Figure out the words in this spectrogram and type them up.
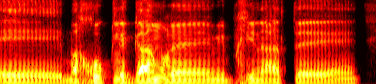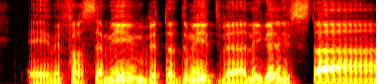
אה, מחוק לגמרי מבחינת אה, אה, מפרסמים ותדמית, והליגה ניסתה,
